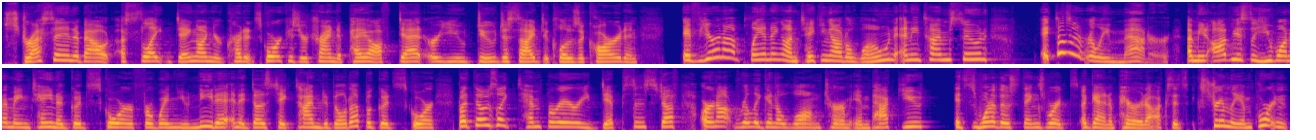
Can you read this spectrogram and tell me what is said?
stressing about a slight ding on your credit score because you're trying to pay off debt or you do decide to close a card and if you're not planning on taking out a loan anytime soon, it doesn't really matter. I mean, obviously, you want to maintain a good score for when you need it, and it does take time to build up a good score. But those like temporary dips and stuff are not really going to long term impact you it's one of those things where it's again a paradox. It's extremely important,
